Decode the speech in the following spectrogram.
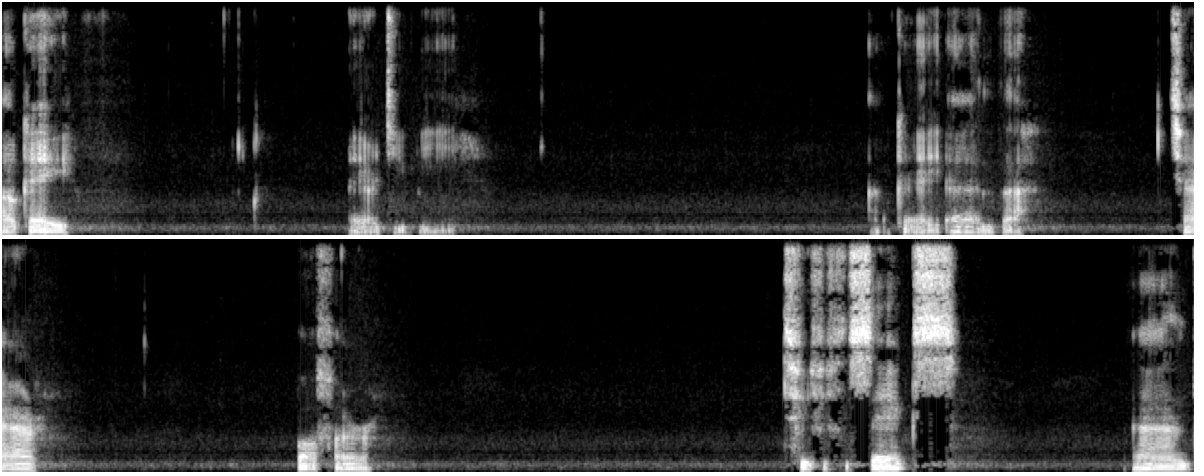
Okay RGB okay and the char buffer 256 and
